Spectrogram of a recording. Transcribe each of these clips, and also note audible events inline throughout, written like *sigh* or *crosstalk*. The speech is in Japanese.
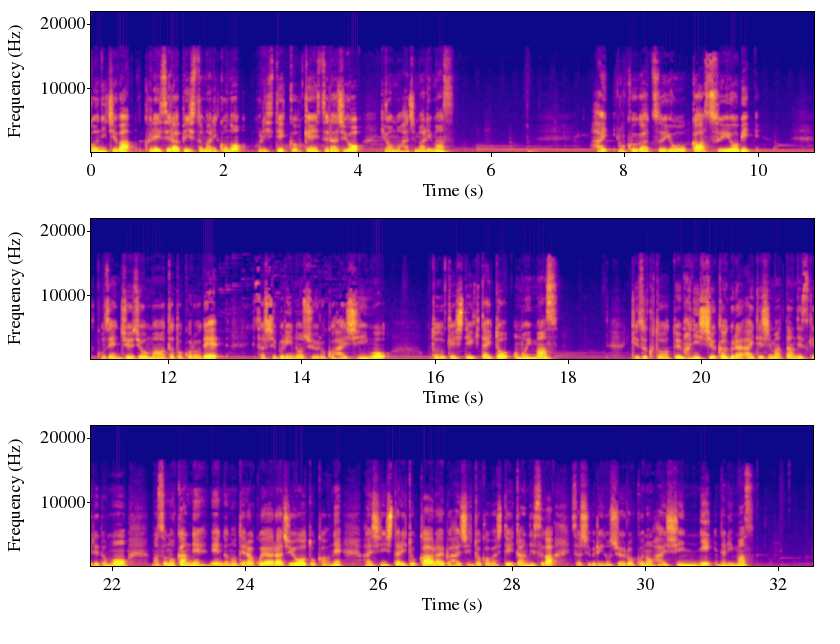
こんにちは。クレイセラピストマリコのホリスティック保健室ラジオ。今日も始まります。はい。6月8日水曜日。午前10時を回ったところで久しぶりの収録配信をお届けしていきたいと思います。気づくとあっという間に1週間ぐらい空いてしまったんですけれども、まあ、その間ね年度の寺子屋ラジオとかね配信したりとかライブ配信とかはしていたんですが久しぶりの収録の配信になります。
